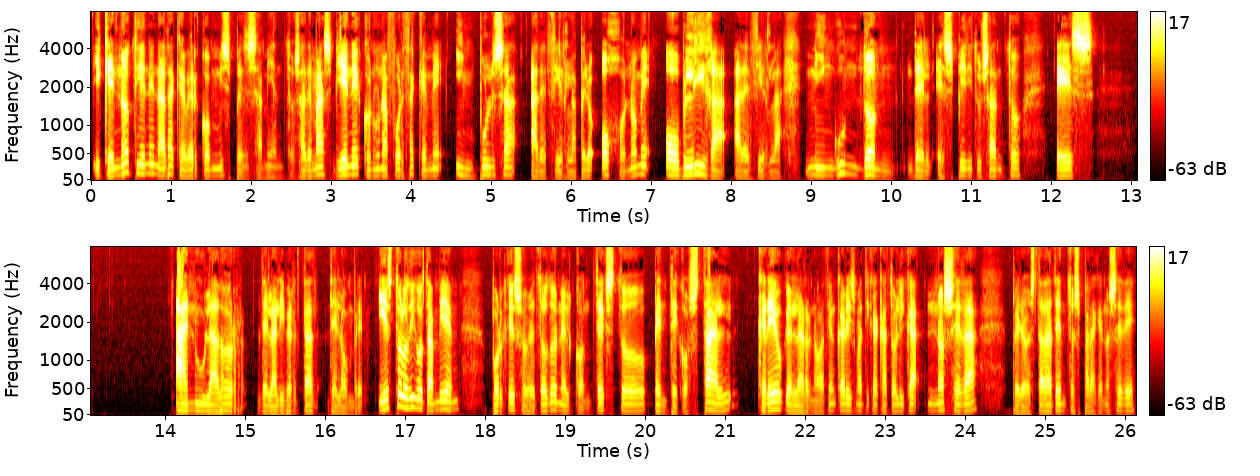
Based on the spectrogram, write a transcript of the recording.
y que no tiene nada que ver con mis pensamientos. Además, viene con una fuerza que me impulsa a decirla, pero ojo, no me obliga a decirla. Ningún don del Espíritu Santo es anulador de la libertad del hombre. Y esto lo digo también porque, sobre todo en el contexto pentecostal, creo que en la renovación carismática católica no se da, pero estad atentos para que no se dé,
